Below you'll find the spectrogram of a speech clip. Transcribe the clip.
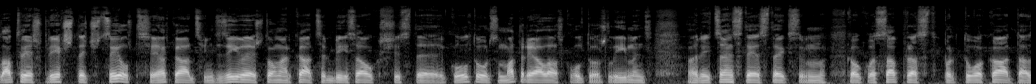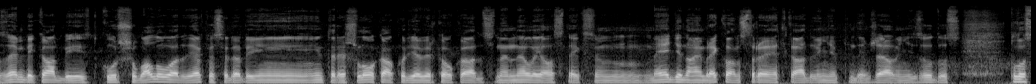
latviešu priekšteču ciltis, ja, kādas viņas dzīvējuši, tomēr kāds ir bijis augsts šis kultūras un materiālās kultūras līmenis, arī censties, teiksim, kaut ko saprast par to, kāda tā zem bija, kāda bija kuršu valoda, ja, kas ir arī interešu lokā, kur jau ir kaut kādas ne, nelielas, teiksim, mēģinājumi rekonstruēt, kāda viņa, diemžēl, viņa zudus. Plus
